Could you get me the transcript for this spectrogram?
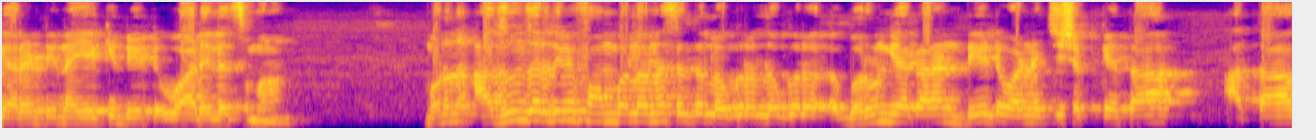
गॅरंटी नाहीये की डेट वाढेलच म्हणून. म्हणून अजून जर तुम्ही फॉर्म भरला नसेल तर लवकरात लवकर भरून घ्या कारण डेट वाढण्याची शक्यता आता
